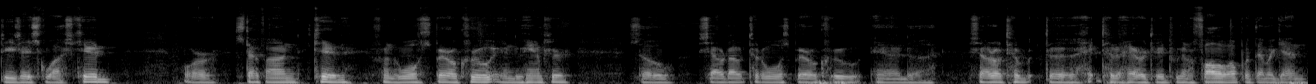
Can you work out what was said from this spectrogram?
DJ Squash Kid or Stefan Kid from the Wolf Sparrow crew in New Hampshire. So shout out to the Wolf Sparrow crew and uh, shout out to, to, to the Heritage. We're to follow up with them again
